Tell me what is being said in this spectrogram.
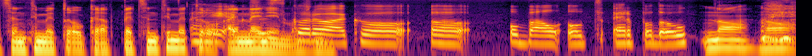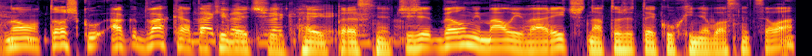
cm krát 5 cm, Hej, aj akože menej skoro možno. ako uh, obal od Airpodov. No, no, no, trošku, ako dvakrát, taký Dvakrát, väčší. dvakrát, hej, hej, presne. no. Čiže veľmi malý varič na to, že to je kuchyňa vlastne celá.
